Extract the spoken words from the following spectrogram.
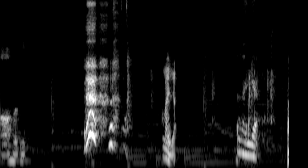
อ๋อโทษทีอะไรอะอะไรอะไป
